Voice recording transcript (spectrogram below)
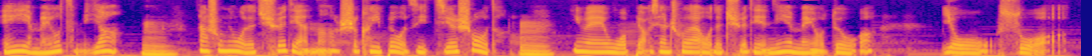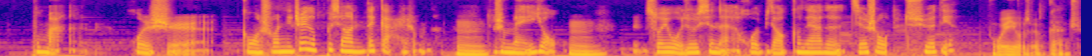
诶，也没有怎么样。嗯那说明我的缺点呢是可以被我自己接受的，嗯因为我表现出来我的缺点，你也没有对我有所不满，或者是跟我说你这个不行，你得改什么的，嗯就是没有。嗯，所以我就现在会比较更加的接受我的缺点，我也有这个感觉。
